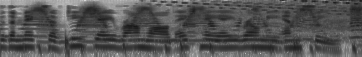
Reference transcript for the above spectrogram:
To the mix of DJ Romuald aka Romy MC.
